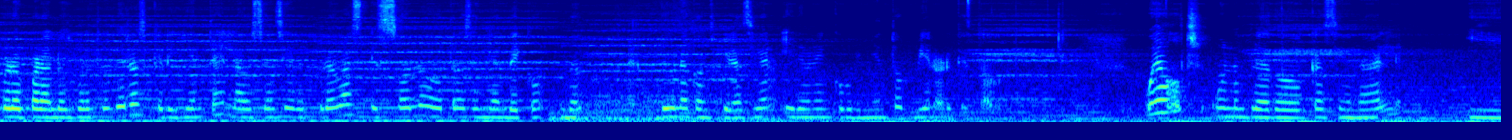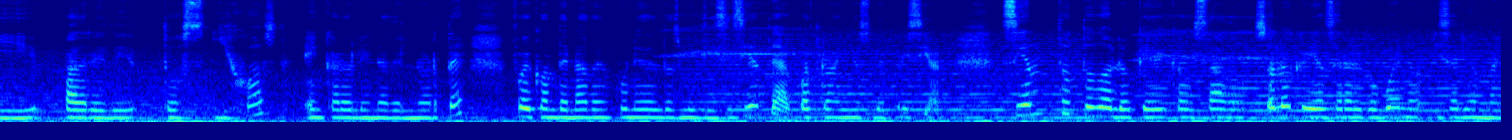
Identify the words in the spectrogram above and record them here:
pero para los verdaderos creyentes la ausencia de pruebas es solo otra señal de, de una conspiración y de un encubrimiento bien orquestado. Welch, un empleado ocasional y padre de dos hijos en Carolina del Norte, fue condenado en junio del 2017 a cuatro años de prisión. Siento todo lo que he causado, solo quería hacer algo bueno y salió mal,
